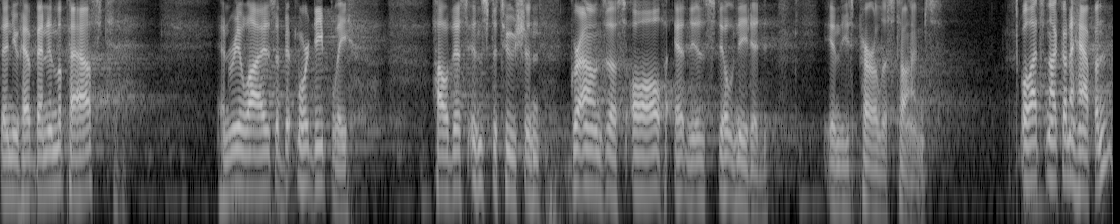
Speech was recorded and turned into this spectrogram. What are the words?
than you have been in the past and realize a bit more deeply how this institution grounds us all and is still needed in these perilous times. Well, that's not going to happen,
